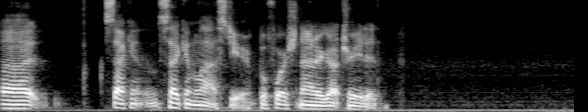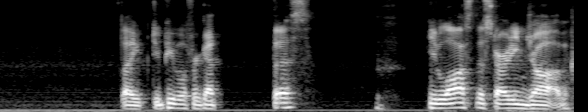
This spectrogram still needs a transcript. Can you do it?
uh, second second last year before Schneider got traded. Like, do people forget this? He lost the starting job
